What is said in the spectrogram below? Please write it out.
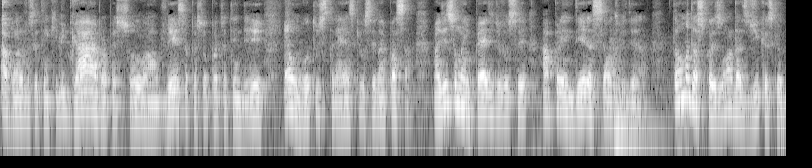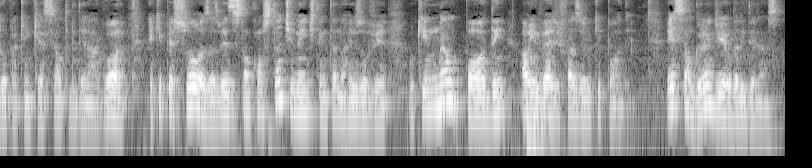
agora você tem que ligar para a pessoa, ver se a pessoa pode te atender. É um outro estresse que você vai passar. Mas isso não impede de você aprender a se autoliderar. Então, uma das coisas, uma das dicas que eu dou para quem quer se autoliderar agora é que pessoas às vezes estão constantemente tentando resolver o que não podem ao invés de fazer o que podem. Esse é um grande erro da liderança.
